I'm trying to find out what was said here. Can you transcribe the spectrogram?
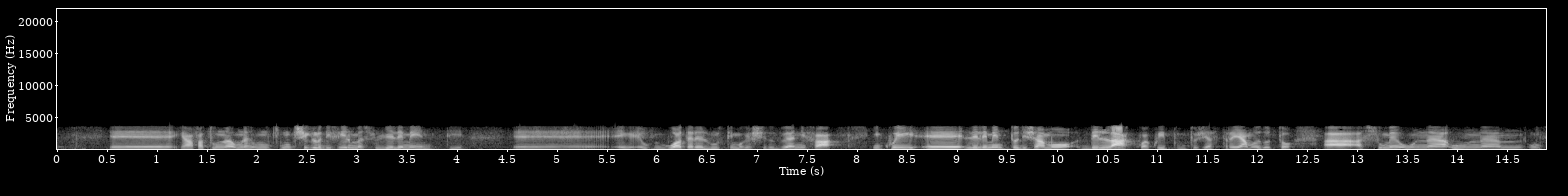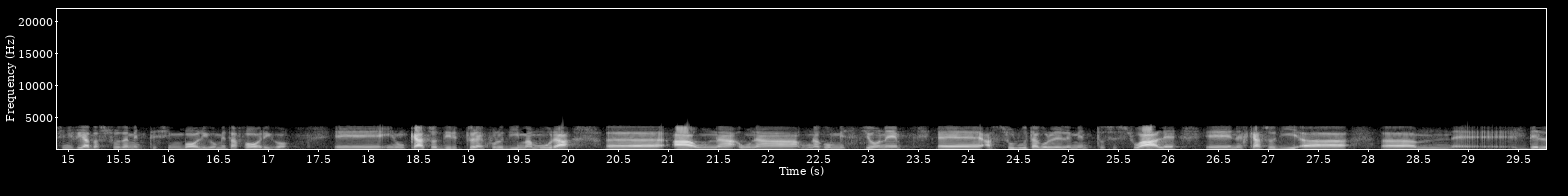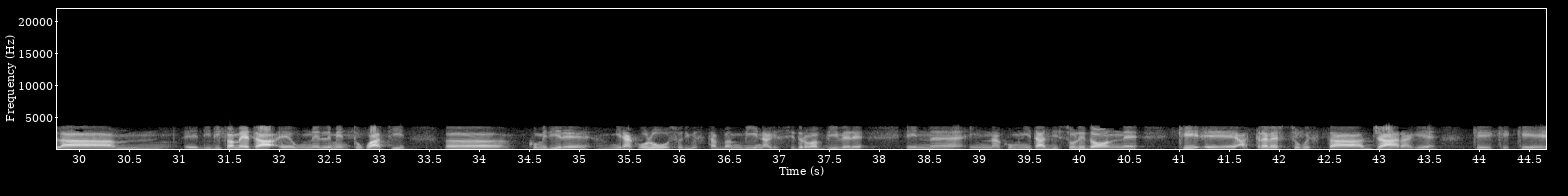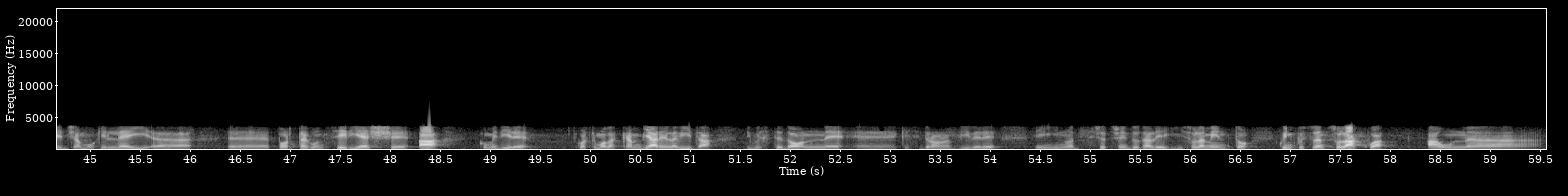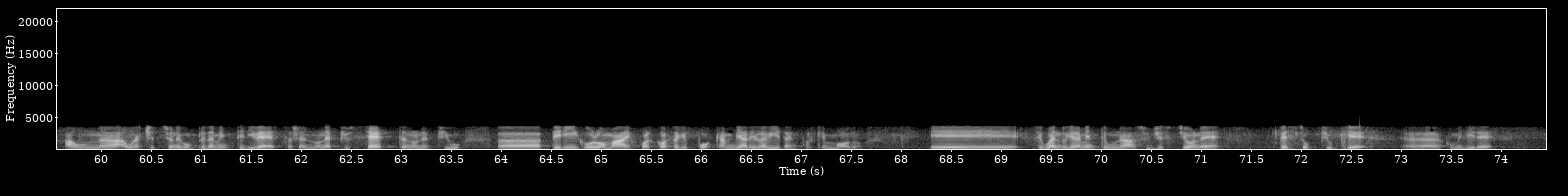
eh, che ha fatto una, una, un, un, ciclo di film sugli elementi, eh, e Water è l'ultimo che è uscito due anni fa, in cui eh, l'elemento diciamo, dell'acqua, qui appunto ci astraiamo da tutto, a, assume un, un, un, significato assolutamente simbolico, metaforico. Eh, in un caso addirittura in quello di Mamura eh, ha una, una, una commissione eh, assoluta con l'elemento sessuale, nel caso di ehm, della, eh, di Dipameta è un elemento quasi eh, come dire, miracoloso di questa bambina che si trova a vivere in, in una comunità di sole donne che eh, attraverso questa giara che che, che, che, diciamo, lei eh, eh, porta con sé riesce a, come dire, in qualche modo a cambiare la vita di queste donne eh, che si trovano a vivere in una situazione di totale isolamento. Quindi in questo senso l'acqua ha, un, ha, un, ha un'accezione completamente diversa, cioè non è più set, non è più eh, pericolo, ma è qualcosa che può cambiare la vita in qualche modo. E seguendo chiaramente una suggestione spesso più che, eh, come dire,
